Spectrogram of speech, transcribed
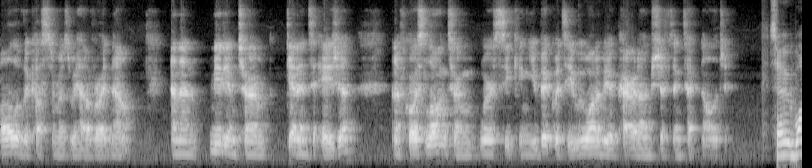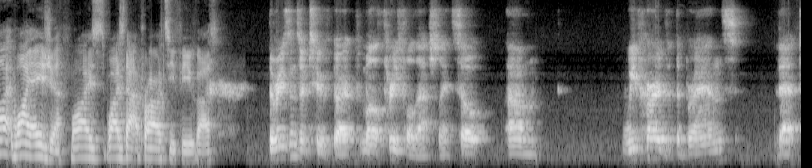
all of the customers we have right now, and then medium term get into Asia. And of course, long term, we're seeking ubiquity. We want to be a paradigm shifting technology. So why why Asia? Why is why is that a priority for you guys? The reasons are two, uh, well, threefold actually. So um, we've heard that the brands that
